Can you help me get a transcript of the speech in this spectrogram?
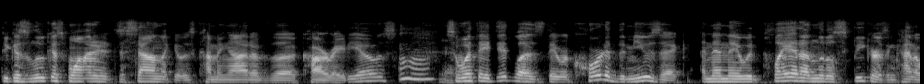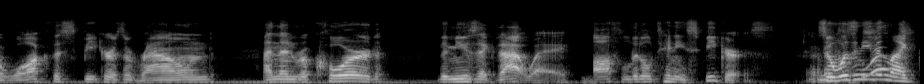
because Lucas wanted it to sound like it was coming out of the car radios. hmm Yeah. So what they did was they recorded the music and then they would play it on little speakers and kind of walk the speakers around and then record the music that way off little tinny speakers. That So it wasn't even like,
